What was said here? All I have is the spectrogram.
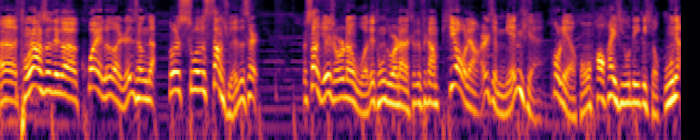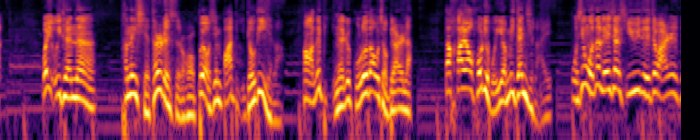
呃，同样是这个快乐人生的，说说个上学的事儿。上学的时候呢，我的同桌呢是个非常漂亮而且腼腆、好脸红、好害羞的一个小姑娘。我有一天呢，她那写字的时候不小心把笔掉地下了啊，那笔呢就轱辘到我脚边了。她哈腰好几回呀，没捡起来。我寻我这怜香惜玉的这玩意儿，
